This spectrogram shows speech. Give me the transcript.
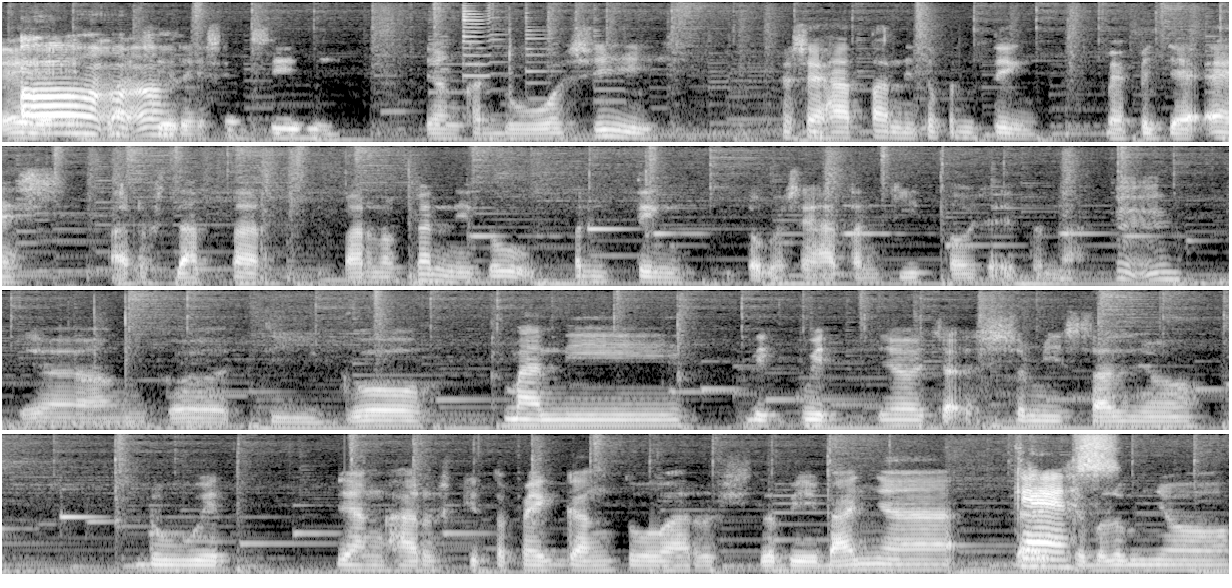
eh oh, inflasi uh, uh. resesi ini yang kedua sih kesehatan itu penting BPJS harus daftar karena kan itu penting untuk kesehatan kita saya itu nah Mm -mm. yang ketiga money liquid ya cak semisalnya duit yang harus kita pegang tuh harus lebih banyak dari Cash. sebelumnya.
